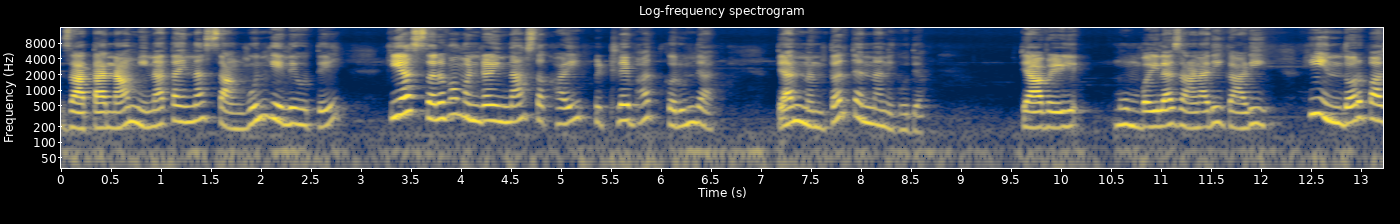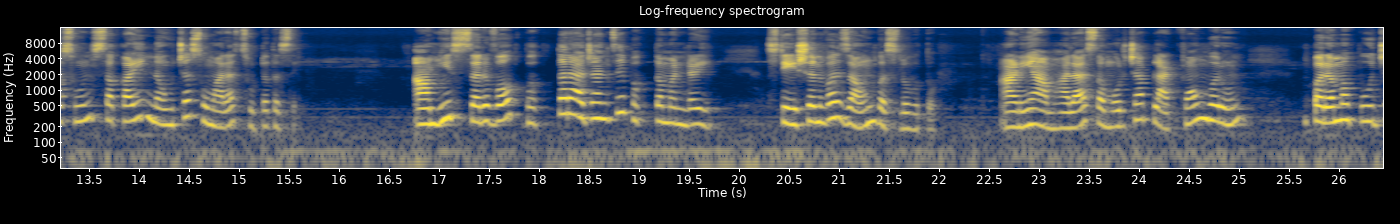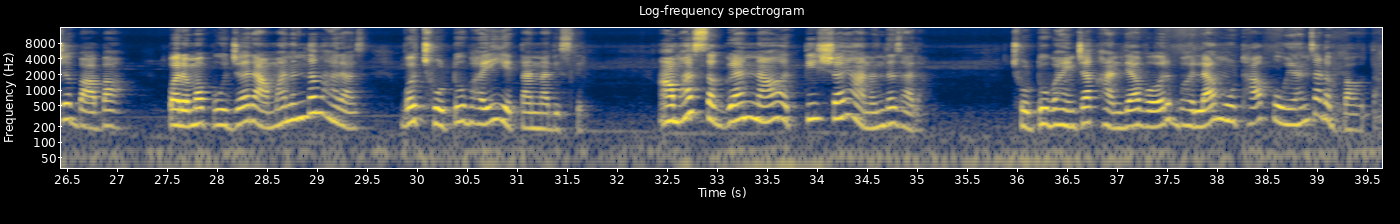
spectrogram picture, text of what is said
जाताना मीनाताईंना सांगून गेले होते की या सर्व मंडळींना सकाळी पिठले भात करून द्या. त्यानंतर त्यांना निघू द्या. त्यावेळी मुंबईला जाणारी गाडी ही इंदोरपासून सकाळी नऊच्या सुमारास सुटत असे. आम्ही सर्व भक्तराजांचे भक्त मंडळी स्टेशनवर जाऊन बसलो होतो आणि आम्हाला समोरच्या प्लॅटफॉर्मवरून परमपूज्य बाबा परमपूज्य रामानंद महाराज व छोटूभाई येताना दिसले. आम्हा सगळ्यांना अतिशय आनंद झाला. छोटूभाईंच्या खांद्यावर भला मोठा पोह्यांचा डब्बा होता.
